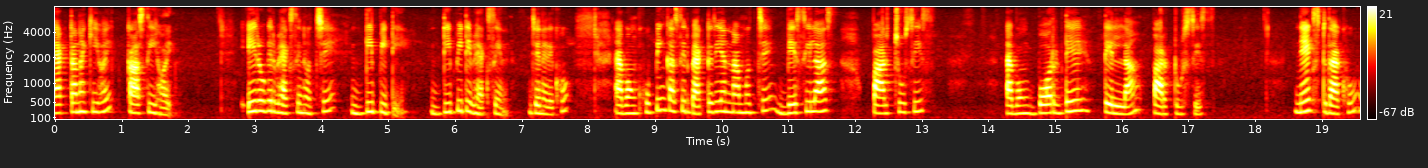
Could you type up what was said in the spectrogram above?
একটানা কি হয়? কাশি হয়। এই রোগের ভ্যাকসিন হচ্ছে ডিপিটি। ডিপিটি ভ্যাকসিন, জেনে রেখো। এবং হুপিং কাশির ব্যাকটেরিয়ার নাম হচ্ছে বেসিলাস পারচুসিস এবং বর্ডে টেল্লা পারটুসিস। নেক্সট দেখো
